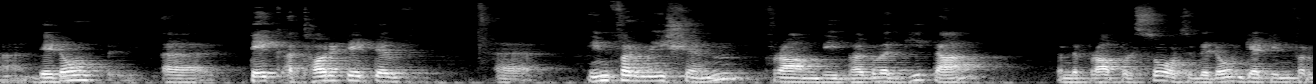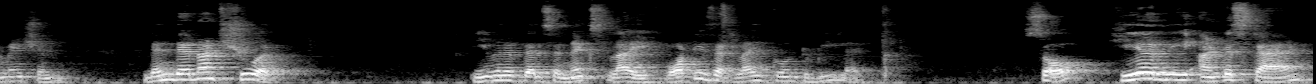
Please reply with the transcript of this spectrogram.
uh, they don't uh, take authoritative uh, information from the Bhagavad Gita, from the proper source, if they don't get information, then they're not sure. Even if there is a next life, what is that life going to be like? So, here we understand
